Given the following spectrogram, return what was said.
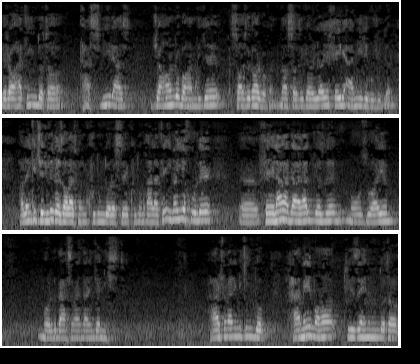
به راحتی این دوتا تصویر از جهان رو با هم دیگه سازگار بکنید. ناسازگاری های خیلی عمیقی وجود داره. حالا اینکه چجوری قضاوت کنیم کدوم درسته کدوم غلطه اینا یه خورده فعلا حداقل جزء موضوعای مورد بحث من در اینجا نیست. حرف من اینه که این دو همه ماها توی ذهنمون دو تا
